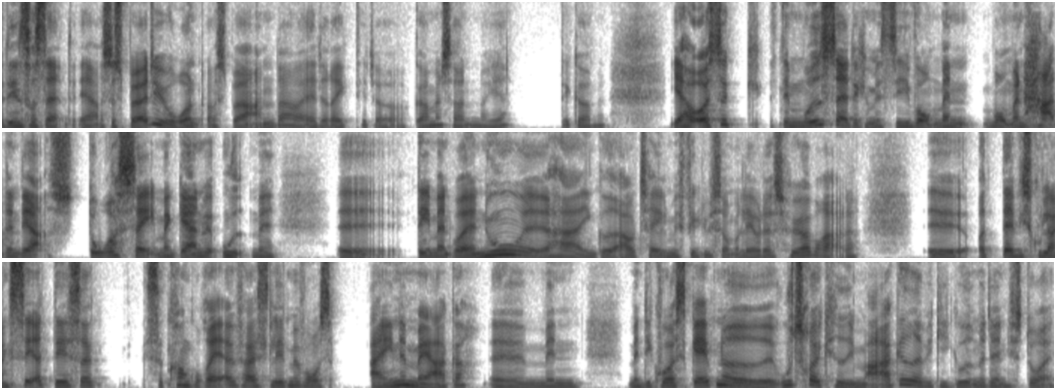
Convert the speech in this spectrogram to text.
det er interessant, ja. Og så spørger de jo rundt og spørger andre, og er det rigtigt, og gør man sådan, og ja, det gør man. Jeg har også det modsatte, kan man sige, hvor man, hvor man har den der store sag, man gerne vil ud med. Øh, det mand, hvor jeg nu øh, har indgået aftale med Philips om at lave deres høreapparater. Øh, og da vi skulle lancere det, så, så konkurrerer vi faktisk lidt med vores egne mærker, øh, men, men det kunne også skabe noget øh, utryghed i markedet, at vi gik ud med den historie.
